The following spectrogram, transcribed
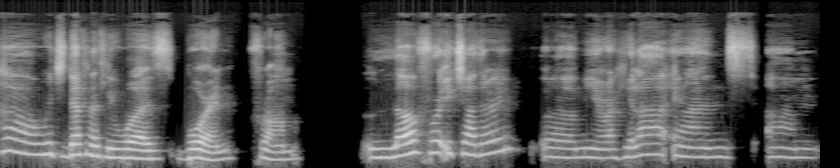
which definitely was born from love for each other uh, me and Rahila, and um,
